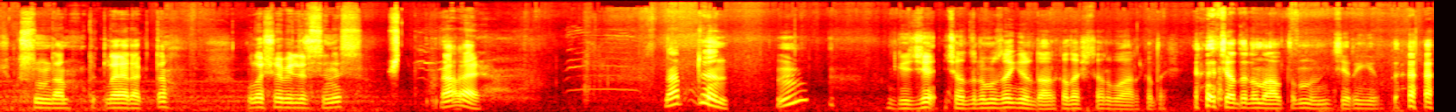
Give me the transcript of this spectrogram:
Şu kısımdan tıklayarak da ulaşabilirsiniz. Ne haber? Ne yaptın? Hı? Gece çadırımıza girdi arkadaşlar bu arkadaş. Çadırın altından içeri girdi.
